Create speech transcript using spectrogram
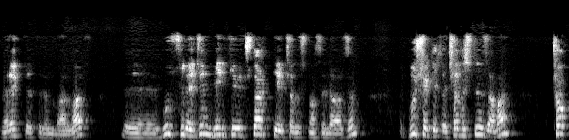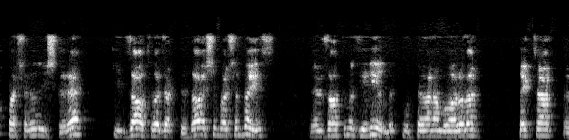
melek yatırımlar var. Ee, bu sürecin 1, 2, 3, 4 diye çalışması lazım. Bu şekilde çalıştığı zaman çok başarılı işlere imza atılacaktır. Daha işin başındayız. Mevzuatımız 7 yıllık. Muhtemelen bu aralar tekrar e,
